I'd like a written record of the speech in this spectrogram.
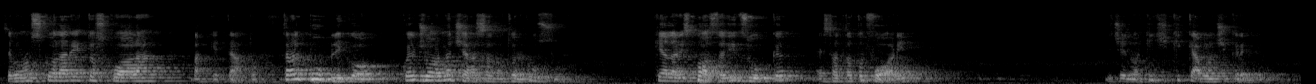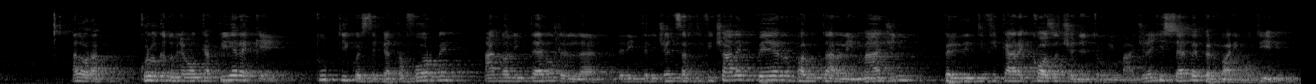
Sembra uno scolaretto a scuola bacchettato. Tra il pubblico quel giorno c'era Salvatore Russo, che alla risposta di Zuc è saltato fuori dicendo a chi, chi cavolo ci crede. Allora, quello che dobbiamo capire è che tutte queste piattaforme hanno all'interno del, dell'intelligenza artificiale per valutare le immagini, per identificare cosa c'è dentro un'immagine. Gli serve per vari motivi.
